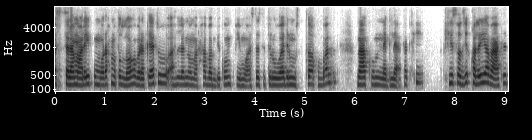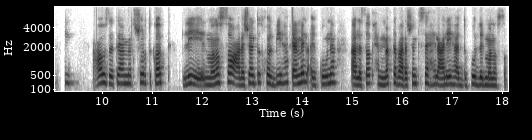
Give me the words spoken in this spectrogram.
السلام عليكم ورحمة الله وبركاته. أهلا ومرحبا بكم في مؤسسة رواد المستقبل. معكم نجلاء فتحي. في صديقة ليا بعتت لي عاوزة تعمل شورت كات للمنصة علشان تدخل بيها تعمل أيقونة على سطح المكتب علشان تسهل عليها الدخول للمنصة.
